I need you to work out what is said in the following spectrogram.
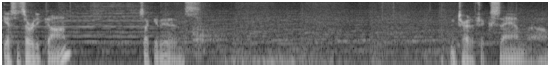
Guess it's already gone? Looks like it is. We try to fix Sam though.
